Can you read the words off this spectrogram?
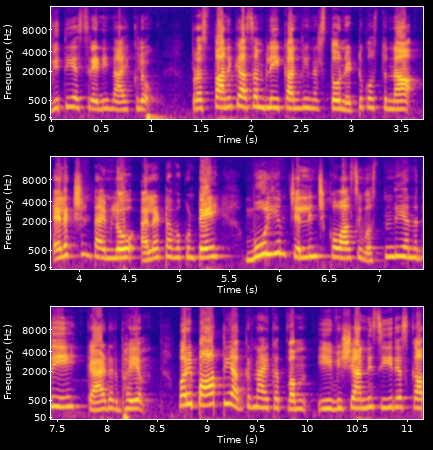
ద్వితీయ శ్రేణి నాయకులు. ప్రస్తుతానికి అసెంబ్లీ కన్వీనర్స్తో నెట్టుకొస్తున్న ఎలక్షన్ టైంలో అలర్ట్ అవ్వకుంటే మూల్యం చెల్లించుకోవాల్సి వస్తుంది అన్నది కేడర్ భయం. మరి పార్టీ అగ్రనాయకత్వం ఈ విషయాన్ని సీరియస్గా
